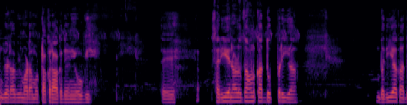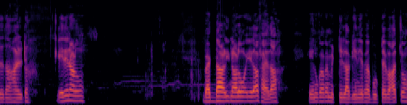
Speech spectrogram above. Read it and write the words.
ਜਿਹੜਾ ਵੀ ਮਾੜਾ ਮੋਟਾ ਖੁਰਾਕ ਦੇਣੀ ਹੋਊਗੀ। ਤੇ ਸਰੀਏ ਨਾਲੋਂ ਤਾਂ ਹੁਣ ਕੱਦ ਉੱਪਰ ਹੀ ਆ। ਵਧੀਆ ਕੱਦ ਦਾ ਹਾਈਟ ਇਹਦੇ ਨਾਲੋਂ ਬੈੱਡ ਵਾਲੀ ਨਾਲੋਂ ਇਹਦਾ ਫਾਇਦਾ। ਇਹਨੂੰ ਕਿਉਂਕਿ ਮਿੱਟੀ ਲੱਗ ਜਾਂਦੀ ਹੈ ਫਿਰ ਬੂਟੇ ਬਾਅਦ ਚੋਂ,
